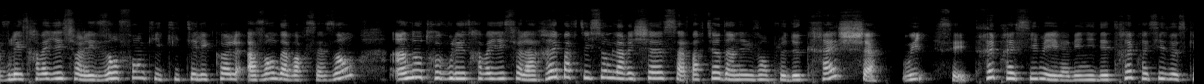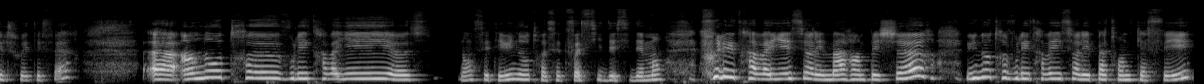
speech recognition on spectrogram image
voulait travailler sur les enfants qui quittaient l'école avant d'avoir 16 ans. Un autre voulait travailler sur la répartition de la richesse à partir d'un exemple de crèche. Oui, c'est très précis, mais il avait une idée très précise de ce qu'il souhaitait faire. Euh, un autre euh, voulait travailler, euh, non, c'était une autre cette fois-ci, décidément, voulait travailler sur les marins pêcheurs. Une autre voulait travailler sur les patrons de café.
